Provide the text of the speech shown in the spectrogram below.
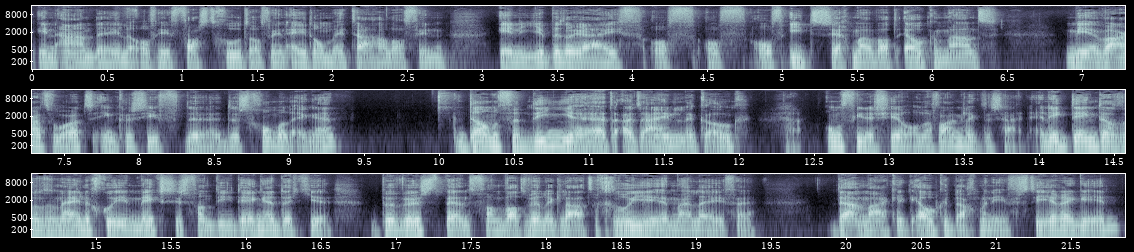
in aandelen of in vastgoed of in edelmetalen of in, in je bedrijf of, of, of iets zeg maar, wat elke maand meer waard wordt, inclusief de, de schommelingen, dan verdien je het uiteindelijk ook Ja. om financieel onafhankelijk te zijn. En ik denk dat het een hele goede mix is van die dingen. Dat je bewust bent van wat wil ik laten groeien in mijn leven. Daar maak ik elke dag mijn investeringen in.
